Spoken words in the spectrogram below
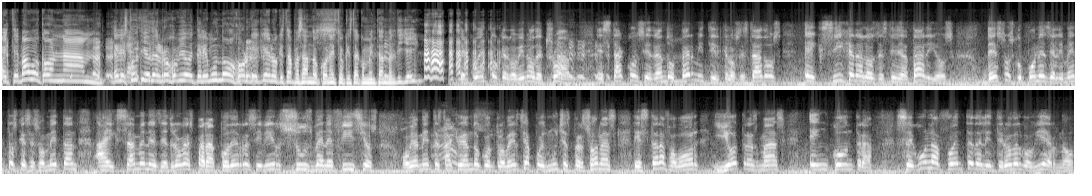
Este, vamos con am, el estudio del Rojo Vivo de Telemundo. Jorge, ¿qué es lo que está pasando con esto que está comentando el DJ? Te cuento que el gobierno de Trump está considerando permitir que los estados exijan a los destinatarios de estos cupones de alimentos que se sometan a exámenes de drogas para poder recibir sus beneficios. Obviamente está creando controversia, pues muchas personas están a favor y otras más en contra. Según la fuente del interior del gobierno,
